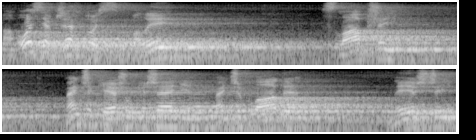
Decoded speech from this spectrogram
А Ось як вже хтось малий, слабший, менше кешу в кишені, менше влади, нижчий,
